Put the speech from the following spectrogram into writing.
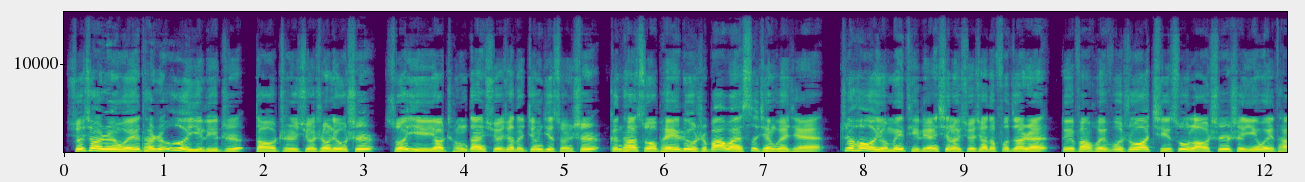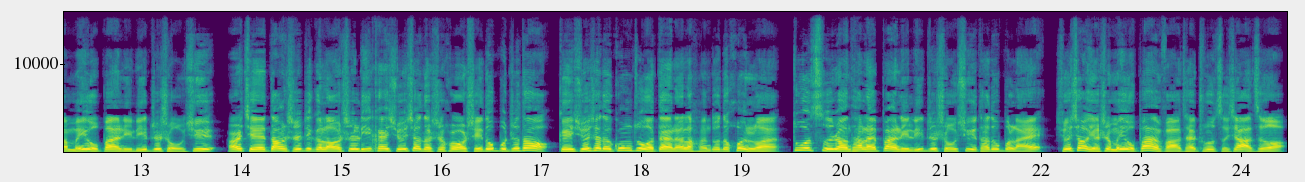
学校认为他是恶意离职，导致学生流失，所以要承担学校的经济损失，跟他索赔六十八万四千块钱。之后有媒体联系了学校的负责人，对方回复说，起诉老师是因为他没有办理离职手续，而且当时这个老师离开学校的时候谁都不知道，给学校的工作带来了很多的混乱，多次让他来办理离职手续他都不来，学校也是没有办法才出此下策。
